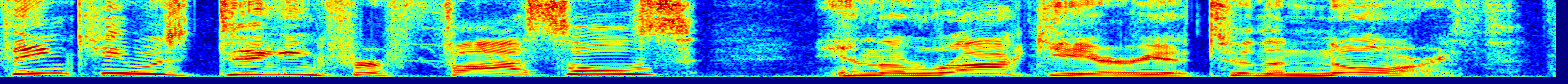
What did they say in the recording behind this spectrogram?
think he was digging for fossils in the rocky area to the north.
